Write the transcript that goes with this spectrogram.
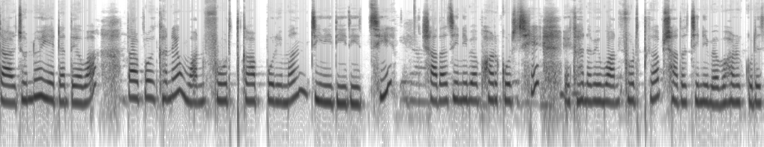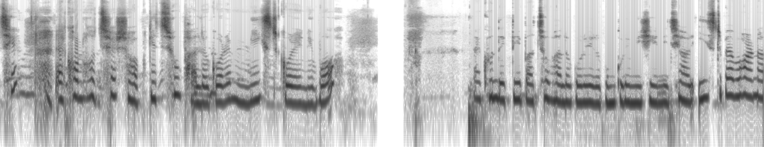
তার জন্যই এটা দেওয়া। তারপর এখানে ওয়ান ফোর্থ কাপ পরিমাণ চিনি দিয়ে দিচ্ছি। সাদা চিনি ব্যবহার করছি। এখানে আমি ওয়ান ফোর্থ কাপ সাদা চিনি ব্যবহার করেছি। এখন হচ্ছে সব কিছু ভালো করে মিক্সড করে নিব। এখন দেখতেই পাচ্ছ ভালো করে এরকম করে মিশিয়ে নিচ্ছি। আর ইস্ট ব্যবহার না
